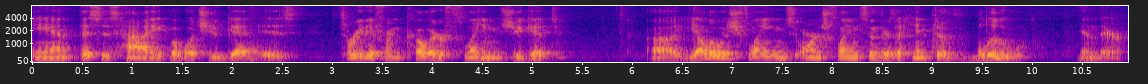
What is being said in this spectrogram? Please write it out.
and this is high, but what you get is three different color flames. You get uh, yellowish flames, orange flames, and there's a hint of blue in there.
